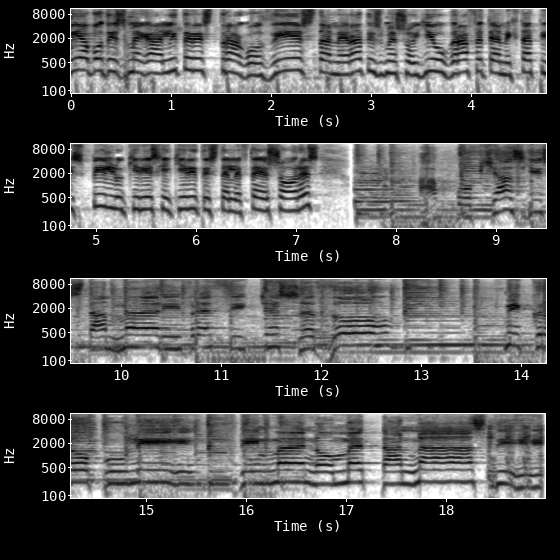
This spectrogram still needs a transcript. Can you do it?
Μία από τις μεγαλύτερες τραγωδίες στα νερά της Μεσογείου γράφεται ανοιχτά της πύλου κυρίες και κύριοι τις τελευταίες ώρες. Από ποια γης στα μέρη βρέθηκες εδώ; Μικρό πουλί, ντυμένο μετανάστη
